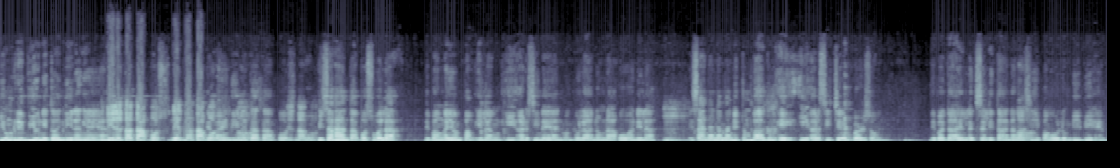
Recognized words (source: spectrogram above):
Yung review nito hindi nangyayari. Hindi natatapos. Hindi natatapos. Diba? Hindi Oo, natatapos. hindi natatapos. Umpisahan, tapos wala. Di ba ngayon, pang ilang ERC na yan, magmula nung nakuha nila. Mm. Eh, sana naman itong bagong A- ERC chairperson, di ba dahil nagsalita na nga si Pangulong BBM,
